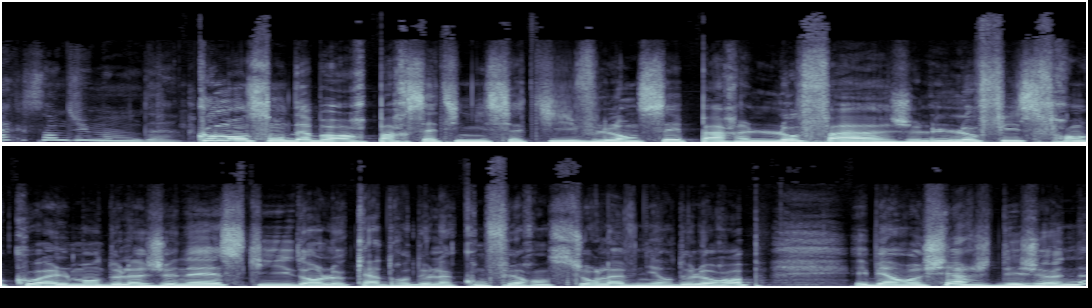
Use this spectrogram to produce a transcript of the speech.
Accent du monde. Commençons d'abord par cette initiative lancée par l'OFAGE, l'Office franco-allemand de la jeunesse, qui, dans le cadre de la conférence sur l'avenir de l'Europe, eh bien, recherche des jeunes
